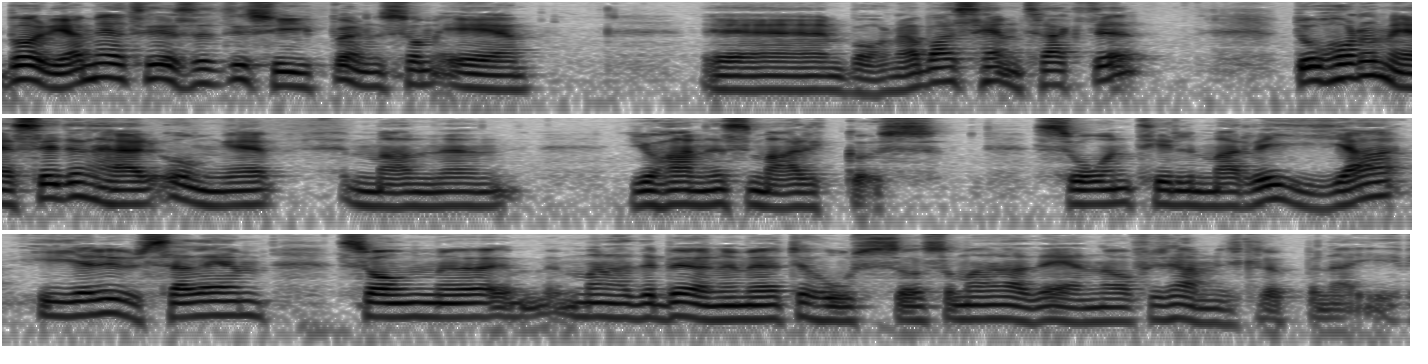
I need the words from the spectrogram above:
börjar med att resa till Cypern som är eh, Barnabas hemtrakter, då har de med sig den här unge mannen Johannes Markus, son till Maria i Jerusalem som eh, man hade bönemöte hos och som man hade en av församlingsgrupperna i.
